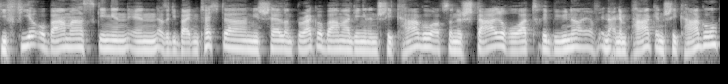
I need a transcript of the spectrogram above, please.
die vier Obamas gingen in, also die beiden Töchter, Michelle und Barack Obama, gingen in Chicago auf so eine Stahlrohrtribüne in einem Park in Chicago.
